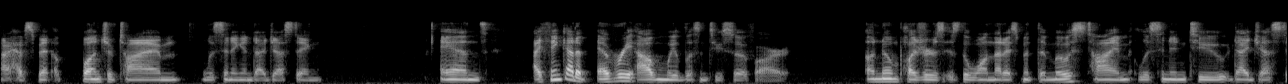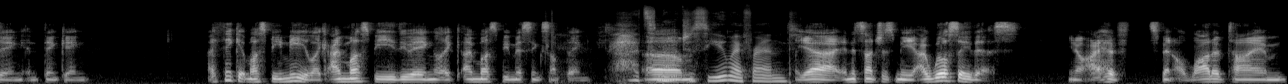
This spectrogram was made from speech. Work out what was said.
I have spent a bunch of time listening and digesting. And I think out of every album we've listened to so far, Unknown Pleasures is the one that I spent the most time listening to, digesting, and thinking, I think it must be me. Like I must be doing like I must be missing something. It's not Um, just you, my friend. Yeah, and it's not just me. I will say this. You know, I have spent a lot of time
